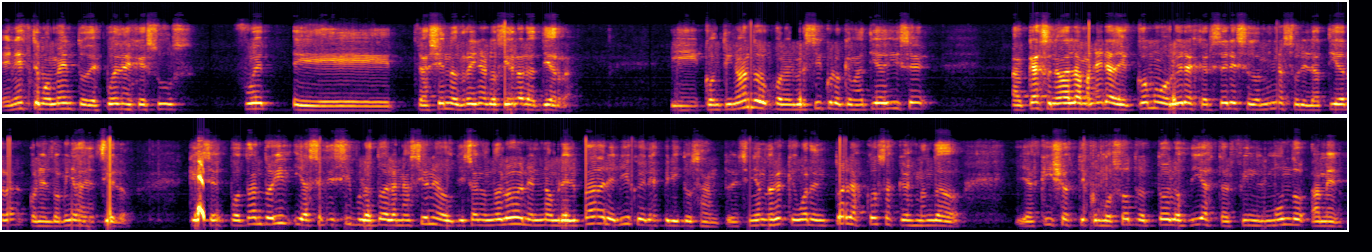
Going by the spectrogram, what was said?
en este momento, después de Jesús, fue eh, trayendo el reino de los cielos a la tierra. Y continuando con el versículo que Matías dice, acá se nos da la manera de cómo volver a ejercer ese dominio sobre la tierra con el dominio del cielo. Que dice, por tanto, ir y hacer discípulos a todas las naciones, bautizándolo en el nombre del Padre, el Hijo y el Espíritu Santo, enseñándoles que guarden todas las cosas que os he mandado. Y aquí yo estoy con vosotros todos los días hasta el fin del mundo. Amén.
